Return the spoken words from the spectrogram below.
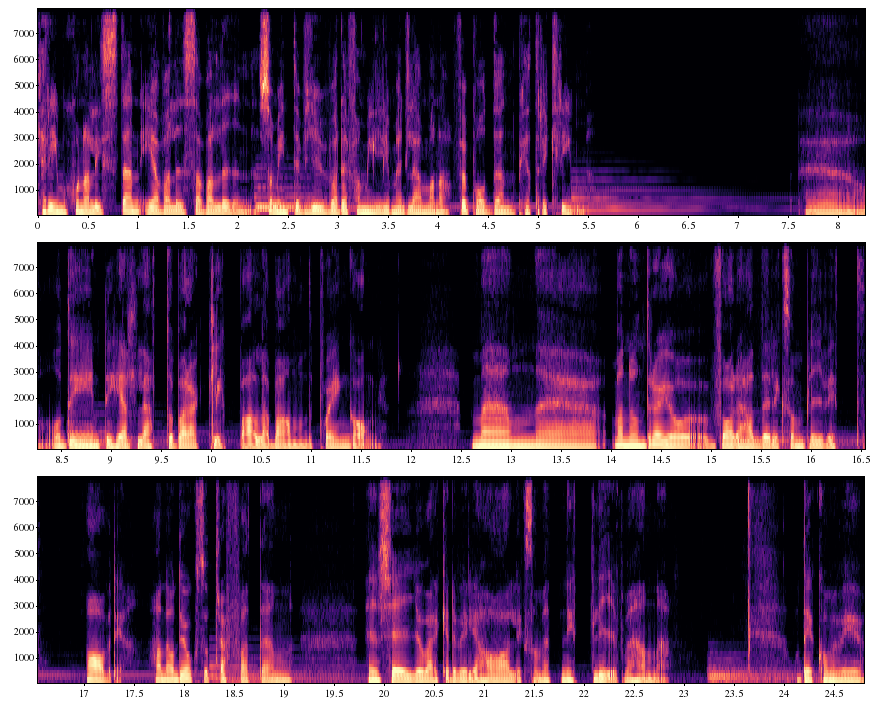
Krimjournalisten Eva-Lisa Wallin som intervjuade familjemedlemmarna för podden Petri Krim. Eh, och det är inte helt lätt att bara klippa alla band på en gång. Men eh, man undrar ju vad det hade liksom blivit av det. Han hade också träffat en, en tjej och verkade vilja ha liksom ett nytt liv med henne. Och det kommer vi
